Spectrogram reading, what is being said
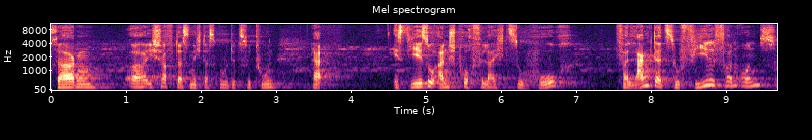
sagen, oh, ich schaffe das nicht, das Gute zu tun, ja, ist Jesu Anspruch vielleicht zu hoch? Verlangt er zu viel von uns?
